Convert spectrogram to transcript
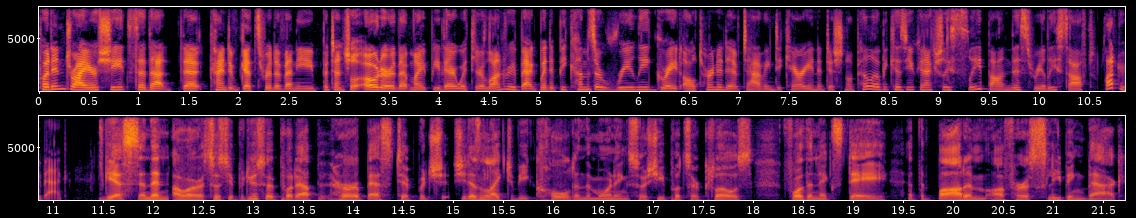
put in dryer sheets so that that kind of gets rid of any potential odor that might be there with your laundry bag. But it becomes a really great alternative to having to carry an additional pillow because you can actually sleep on this really soft laundry bag. Yes, and then our associate producer put up her best tip, which she doesn't like to be cold in the morning, so she puts her clothes for the next day at the bottom of her sleeping bag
